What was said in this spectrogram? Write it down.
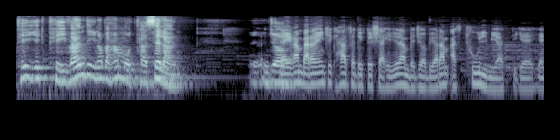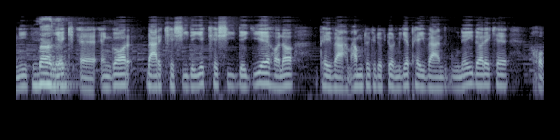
طی یک پیوند اینا به هم متصلن. اینجا. دقیقا برای اینکه حرف دکتر شهیدی رو هم به جا بیارم از طول میاد دیگه. یعنی بله. یک انگار برکشیده یک کشیدگی حالا پیوند همونطور که دکتر میگه پیوند گونه ای داره که خب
